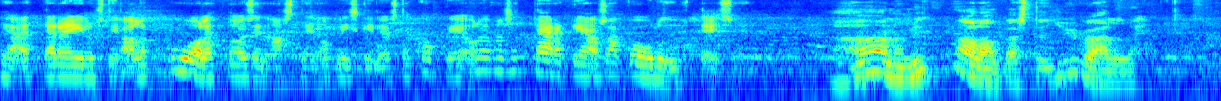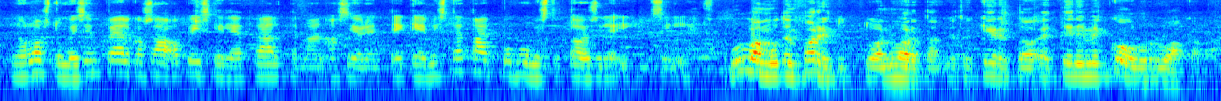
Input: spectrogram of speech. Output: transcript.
Ja että reilusti alle puolet toisen asteen opiskelijoista kokee olevansa tärkeä osa kouluyhteisöä. Aa, no nyt mä alan päästä jyvälle. Nolostumisen pelko saa opiskelijat välttämään asioiden tekemistä tai puhumista toisille ihmisille. Mulla on muuten pari tuttua nuorta, jotka kertoo, ettei ne mene kouluruokavaan.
